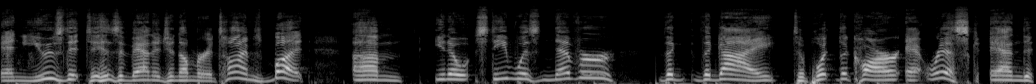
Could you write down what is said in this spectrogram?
and used it to his advantage a number of times, but um, you know, Steve was never the the guy to put the car at risk, and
